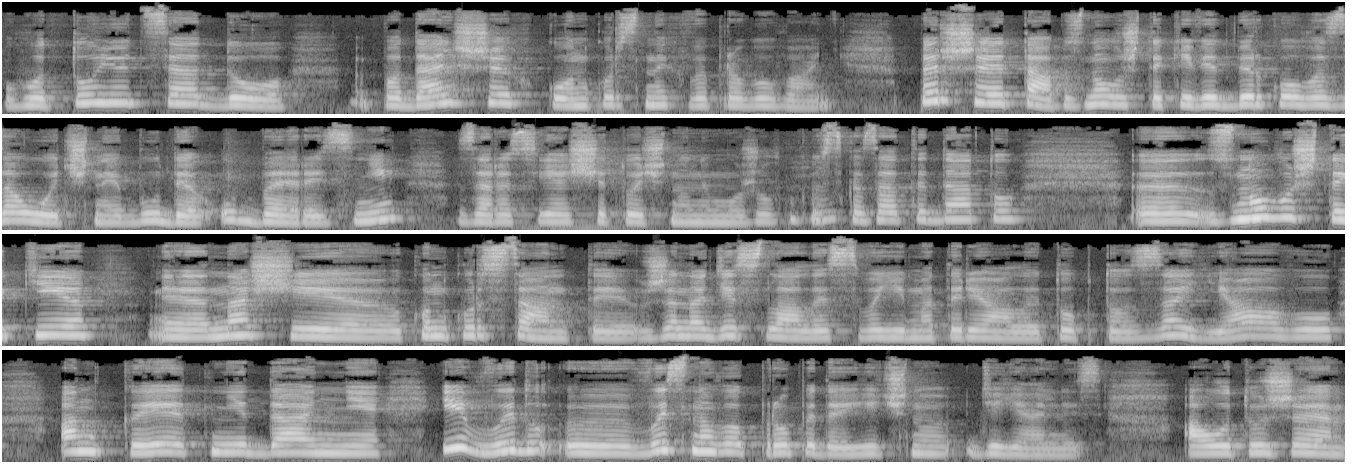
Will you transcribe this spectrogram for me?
готуються до подальших конкурсних випробувань. Перший етап, знову ж таки, відбірково-заочний буде у березні. Зараз я ще точно не можу сказати дату. Е, Знову ж таки, е, наші конкурсанти вже надіслали свої матеріали, тобто заяву, анкетні дані і е, висновок про педагогічну діяльність. А от уже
